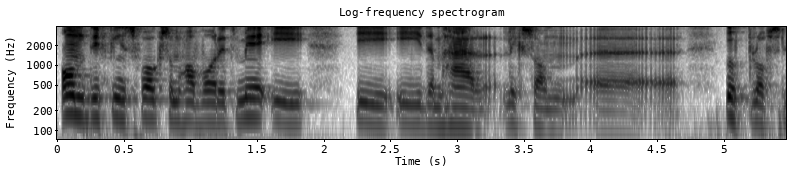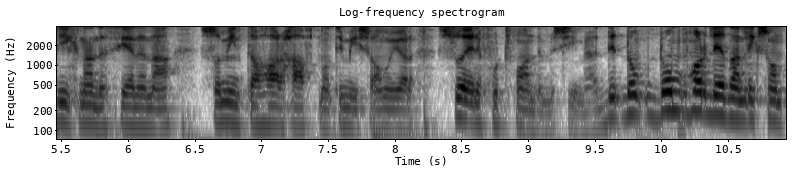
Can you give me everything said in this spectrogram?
om det finns folk som har varit med i, i, i de här liksom eh, upploppsliknande scenerna som inte har haft något med islam att göra så är det fortfarande muslimerna. De, de, de har redan liksom,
